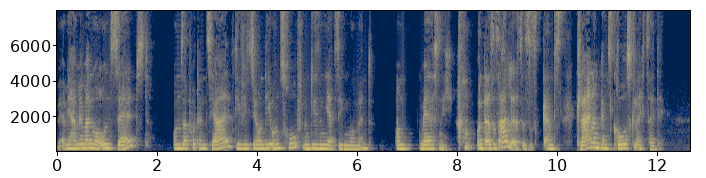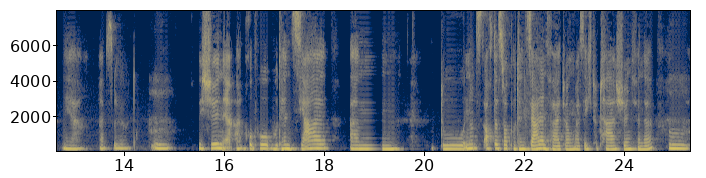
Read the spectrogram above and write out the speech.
Wir haben immer nur uns selbst, unser Potenzial, die Vision, die uns ruft und diesen jetzigen Moment. Und mehr ist nicht. Und das ist alles. Es ist ganz klein und ganz groß gleichzeitig. Ja, absolut. Mhm. Wie schön, apropos Potenzial, ähm, du nutzt auch das Wort Potenzialentfaltung, was ich total schön finde. Mhm.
